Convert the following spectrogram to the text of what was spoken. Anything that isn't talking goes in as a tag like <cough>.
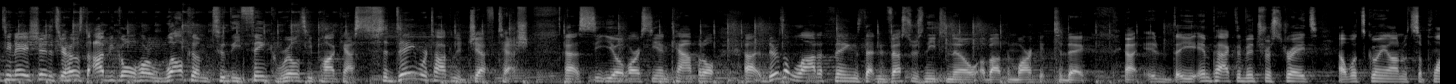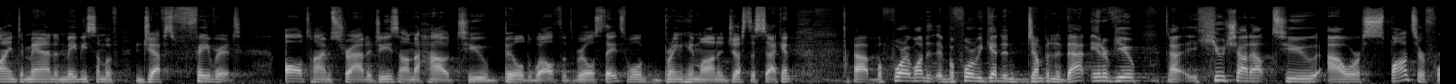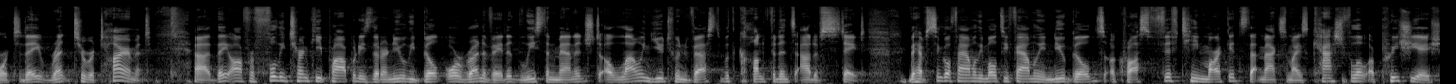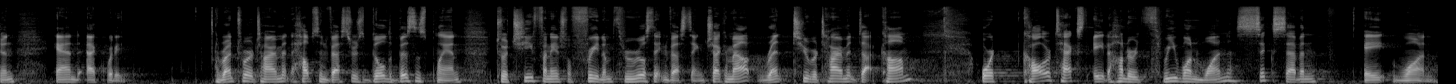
Realty Nation. It's your host, Avi Goldhar. Welcome to the Think Realty podcast. Today, we're talking to Jeff Tesch, uh, CEO of RCN Capital. Uh, there's a lot of things that investors need to know about the market today. Uh, the impact of interest rates, uh, what's going on with supply and demand, and maybe some of Jeff's favorite all-time strategies on how to build wealth with real estate. So we'll bring him on in just a second. Uh, before I wanted, before we get and jump into that interview, uh, huge shout out to our sponsor for today, Rent to Retirement. Uh, they offer fully turnkey properties that are newly built or renovated, leased and managed, allowing you to invest with confidence out of state. They have single family, multifamily, and new builds across 15 markets that maximize cash flow, appreciation, and equity. Rent to Retirement helps investors build a business plan to achieve financial freedom through real estate investing. Check them out, renttoretirement.com, or call or text 800 311 6781.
